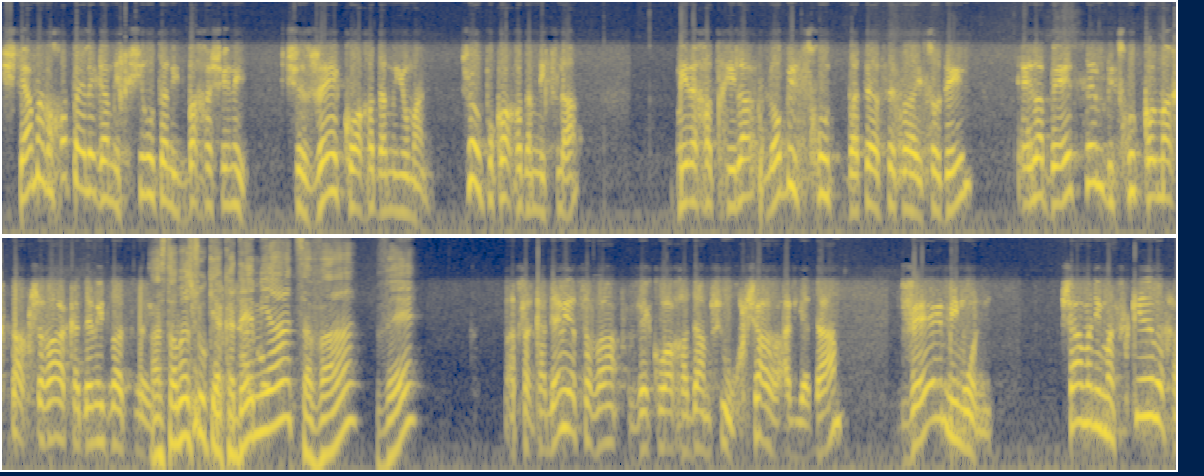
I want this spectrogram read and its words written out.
שתי המערכות האלה גם הכשירו את הנדבך השני, שזה כוח אדם מיומן. יש לנו פה כוח אדם נפלא, מלכתחילה, לא בזכות בתי הספר היסודיים, אלא בעצם בזכות כל מערכת ההכשרה האקדמית והצבאית. אז אתה אומר שהוא כאקדמיה, צבא ו... אז אקדמיה, צבא וכוח אדם שהוכשר על ידם, ומימון. עכשיו אני מזכיר לך,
